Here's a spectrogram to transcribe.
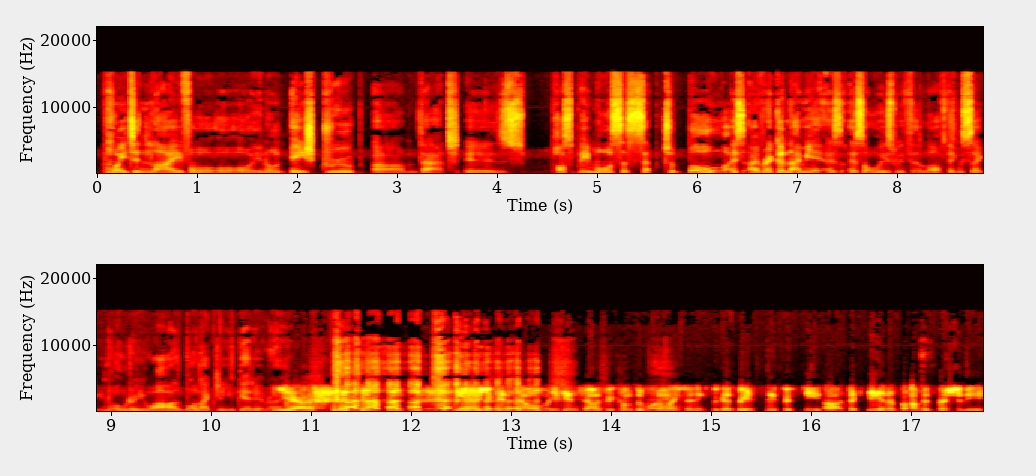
point in life or, or, or you know, age group um, that is possibly more susceptible? I, I reckon. I mean, as, as always with a lot of things, like you know, older you are, the more likely you get it, right? Yeah, yeah. You can tell. You can tell if you come to one of my clinics because basically 50, uh, 60 and above, especially,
